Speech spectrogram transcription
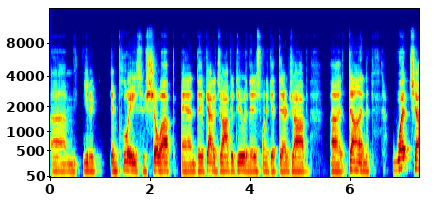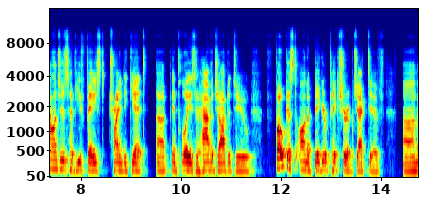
um, you know employees who show up and they've got a job to do and they just want to get their job uh, done. What challenges have you faced trying to get uh, employees who have a job to do focused on a bigger picture objective um,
